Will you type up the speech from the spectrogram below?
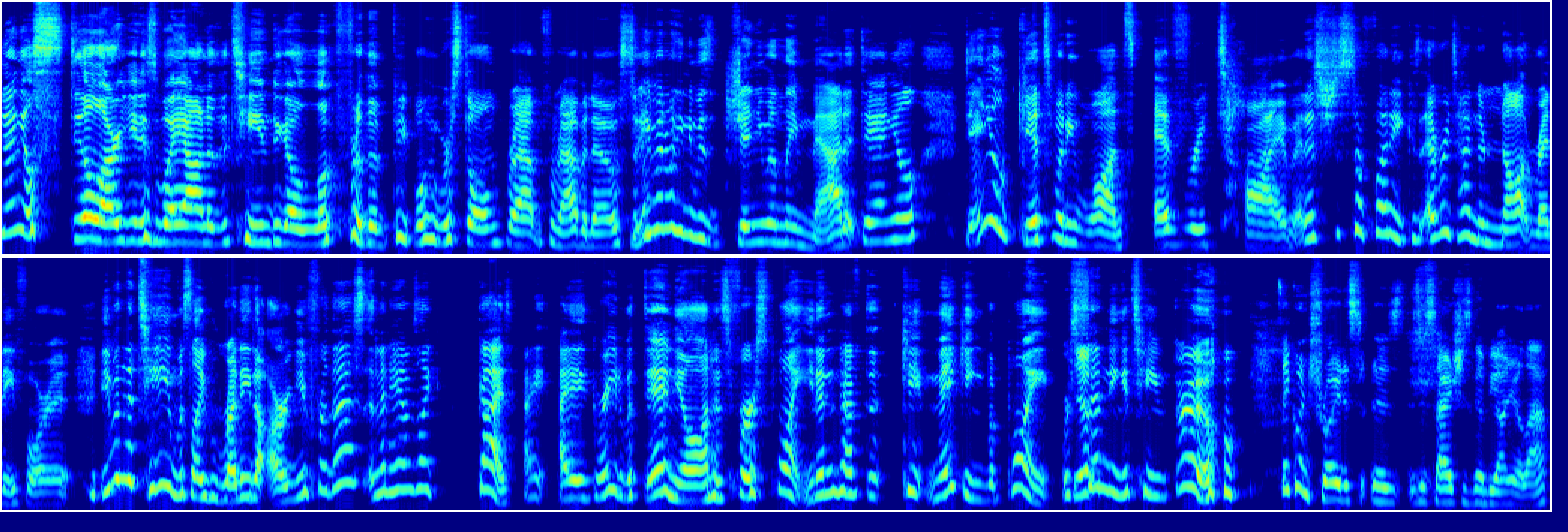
Daniel still argued his way onto the team to go look for the people who were stolen from from Abydos. So even when he was genuinely mad at Daniel, Daniel gets what he wants every time, and it's just so funny because every time they're not ready for it. Even the team was like ready to argue for this, and then Ham's like, "Guys, I I agreed with Daniel on his first point. You didn't have to keep making the point. We're Yep. sending a team through." It's like when Troy des- des- decides she's gonna be on your lap,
